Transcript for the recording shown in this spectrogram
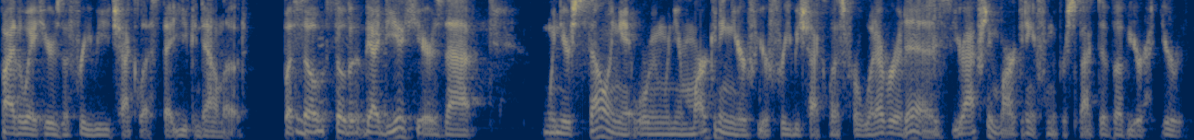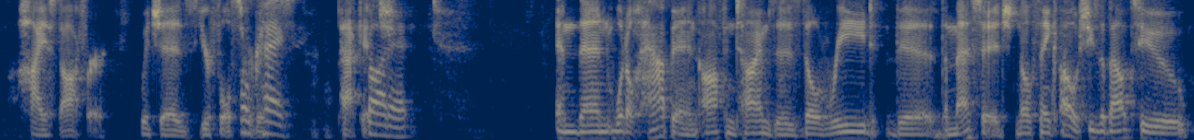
by the way here's a freebie checklist that you can download but so mm-hmm. so the, the idea here is that when you're selling it or when you're marketing your your freebie checklist for whatever it is, you're actually marketing it from the perspective of your your highest offer, which is your full service okay. package. Got it. And then what'll happen oftentimes is they'll read the the message and they'll think, oh, she's about to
